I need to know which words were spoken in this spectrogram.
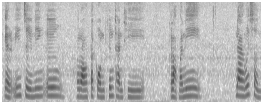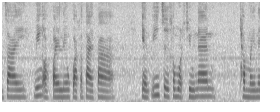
เอียนวี่จือนิ่งอึ้งร้องตะโกนขึ้นทันที กลับมานี่ นางไม่สนใจวิ่งออกไปเร็วกว่ากระต่ายป่าเอียนวี่จือขมวดคิ้วแน่นทำไมใน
